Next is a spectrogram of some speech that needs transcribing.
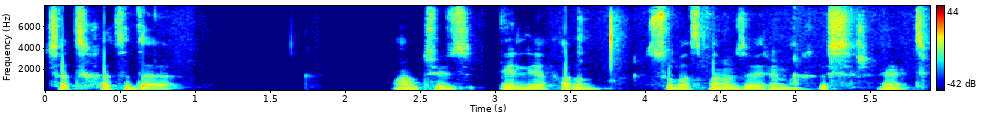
çatı katı da 650 yapalım. Su basmanımızı verelim arkadaşlar. Evet.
